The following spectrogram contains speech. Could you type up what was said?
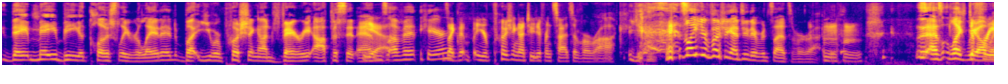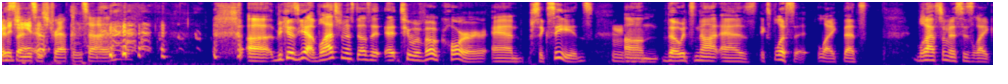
they may be closely related, but you were pushing on very opposite ends Yeah. of it here. It's like the, but you're pushing on two different sides of a rock. yeah, it's like you're pushing on two different sides of a rock. hmm As like we To free always the say. Jesus trapped inside. uh, because yeah, Blasphemous does it uh, to evoke horror and succeeds, Mm-hmm. um, though it's not as explicit. Like that's Blasphemous is like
